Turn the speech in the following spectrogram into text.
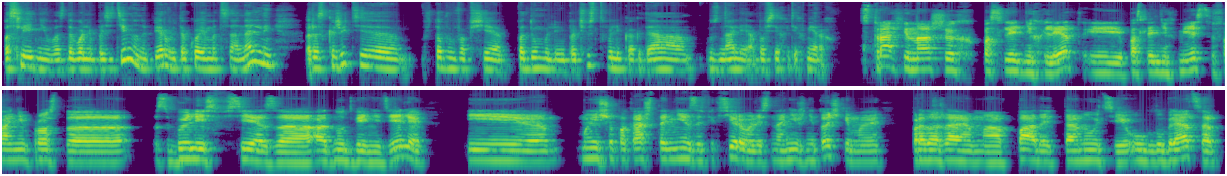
последний у вас довольно позитивный, но первый такой эмоциональный. Расскажите, что вы вообще подумали и почувствовали, когда узнали обо всех этих мерах? Страхи наших последних лет и последних месяцев, они просто сбылись все за одну-две недели. И мы еще пока что не зафиксировались на нижней точке. Мы продолжаем падать, тонуть и углубляться.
